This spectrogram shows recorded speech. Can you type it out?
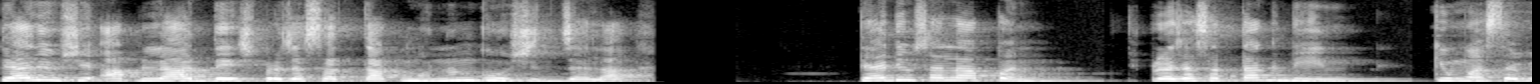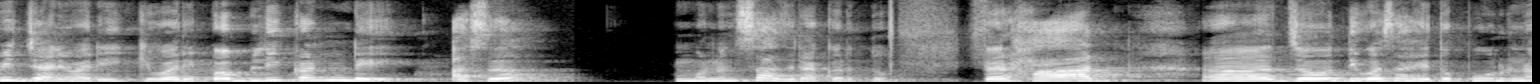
त्या दिवशी आपला देश प्रजासत्ताक म्हणून घोषित झाला. त्या दिवसाला आपण प्रजासत्ताक दिन किंवा सव्वीस जानेवारी किंवा रिपब्लिकन डे असं म्हणून साजरा करतो. तर हा जो दिवस आहे तो पूर्ण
